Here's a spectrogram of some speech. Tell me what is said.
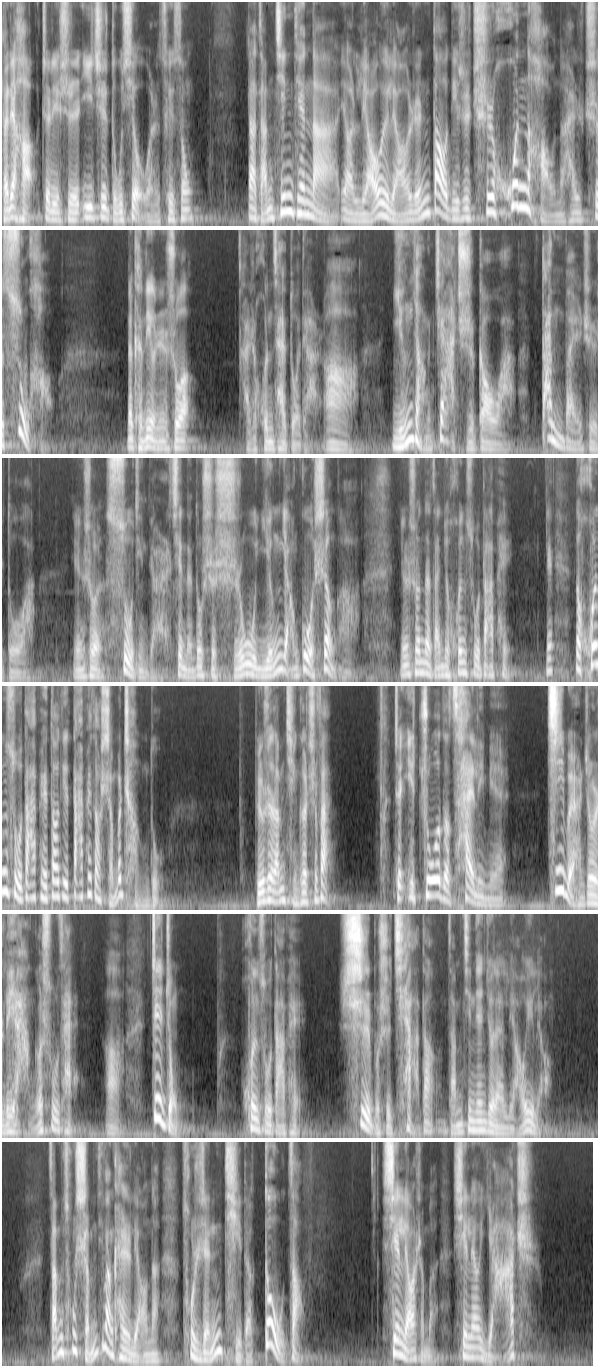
大家好，这里是一枝独秀，我是崔松。那咱们今天呢，要聊一聊人到底是吃荤好呢，还是吃素好？那肯定有人说，还是荤菜多点儿啊，营养价值高啊，蛋白质多啊。有人说素净点儿，现在都是食物营养过剩啊。有人说那咱就荤素搭配。哎，那荤素搭配到底搭配到什么程度？比如说咱们请客吃饭，这一桌子菜里面。基本上就是两个蔬菜啊，这种荤素搭配是不是恰当？咱们今天就来聊一聊。咱们从什么地方开始聊呢？从人体的构造，先聊什么？先聊牙齿。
